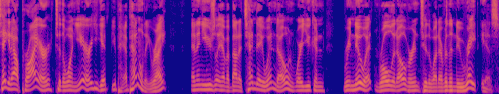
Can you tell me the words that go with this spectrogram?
take it out prior to the one year, you get you pay a penalty, right? And then you usually have about a 10 day window and where you can renew it, roll it over into the whatever the new rate is.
